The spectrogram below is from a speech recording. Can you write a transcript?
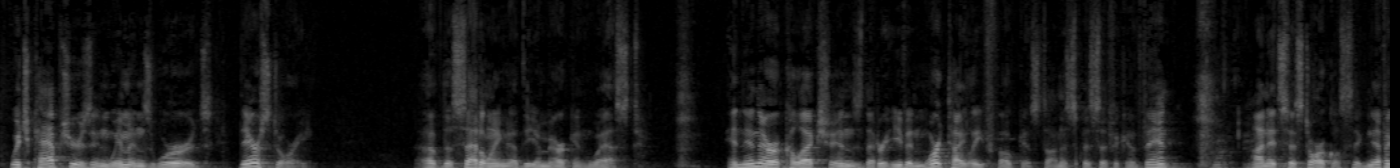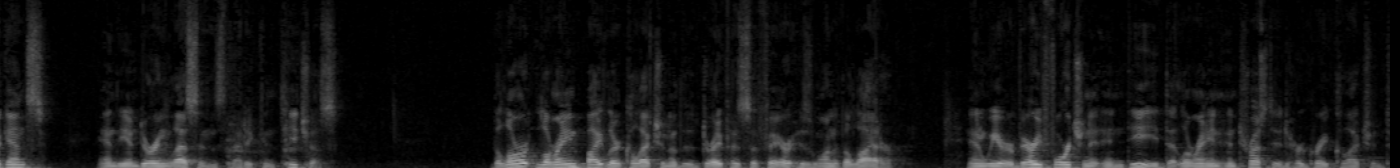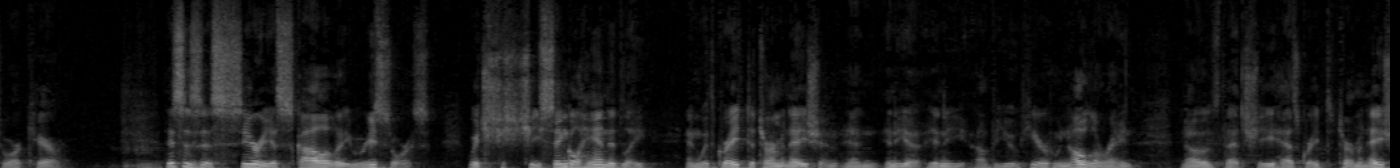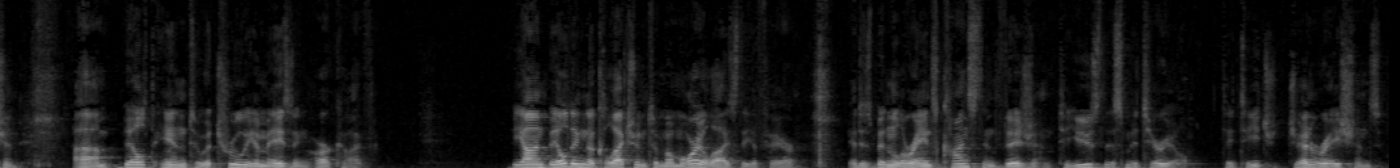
which captures in women's words their story of the settling of the American West. And then there are collections that are even more tightly focused on a specific event, on its historical significance, and the enduring lessons that it can teach us. The Lorraine Beitler collection of the Dreyfus Affair is one of the latter, and we are very fortunate indeed that Lorraine entrusted her great collection to our care. This is a serious scholarly resource, which she single handedly and with great determination, and any, any of you here who know Lorraine knows that she has great determination um, built into a truly amazing archive. Beyond building the collection to memorialize the affair, it has been Lorraine's constant vision to use this material to teach generations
